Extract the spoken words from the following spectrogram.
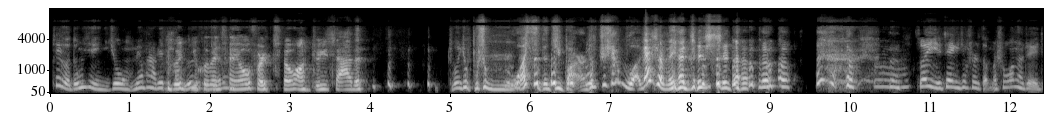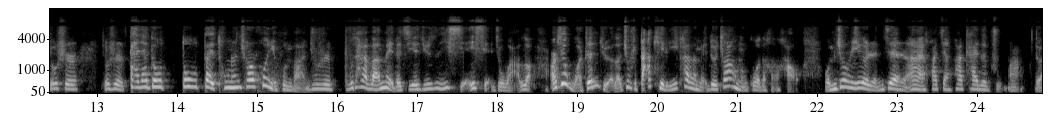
这个东西你就没有办法去讨论。你会被全游粉全网追杀的。这又不是我写的剧本，他追杀我干什么呀？真是的。所以这个就是怎么说呢？这也就是就是大家都都在同人圈混一混吧，就是不太完美的结局自己写一写就完了。而且我真觉得，就是 Bucky 离开了美队，照样能过得很好。我们就是一个人见人爱、花见花开的主嘛，对。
